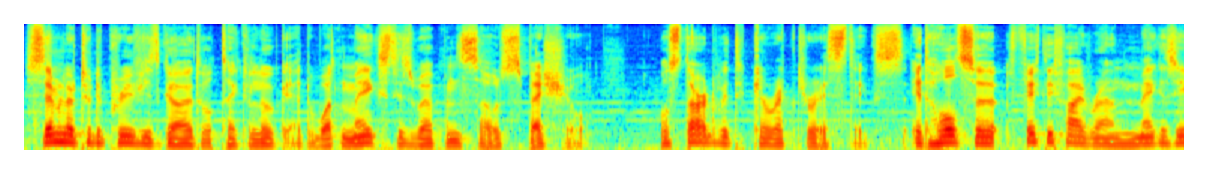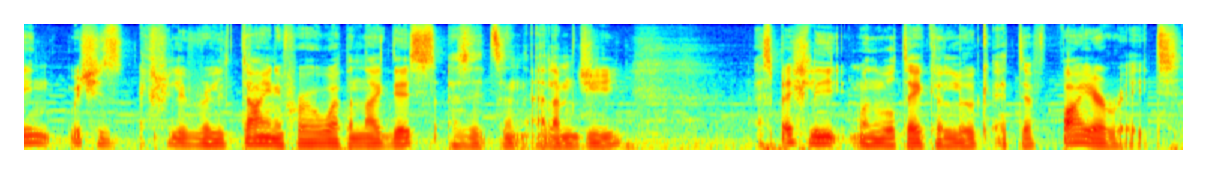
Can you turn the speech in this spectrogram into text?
Similar to the previous guide, we'll take a look at what makes this weapon so special. We'll start with the characteristics. It holds a 55 round magazine, which is actually really tiny for a weapon like this, as it's an LMG. Especially when we'll take a look at the fire rate.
